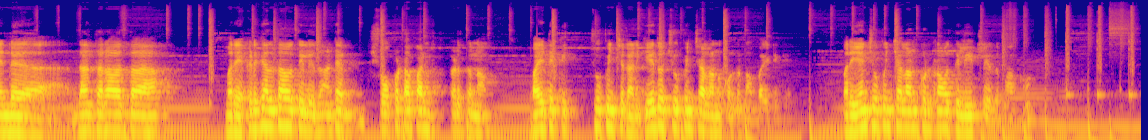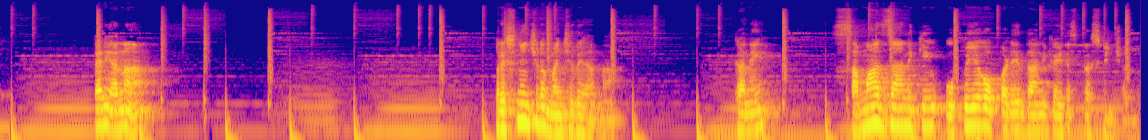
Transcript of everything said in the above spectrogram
అండ్ దాని తర్వాత మరి ఎక్కడికి వెళ్తావో తెలియదు అంటే షోపటప్ అని పెడుతున్నాం. బయటకి చూపించడానికి ఏదో చూపించాలనుకుంటున్నాం బయటికి. మరి ఏం చూపించాలనుకుంటున్నావో తెలియట్లేదు మాకు. కానీ అన్న ప్రశ్నించడం మంచిదే అన్న. కానీ సమాజానికి ఉపయోగపడే దానికైతే ప్రశ్నించండి.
